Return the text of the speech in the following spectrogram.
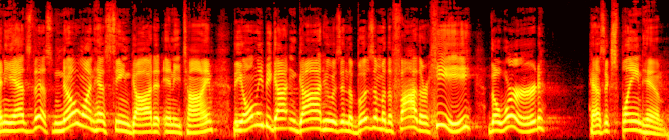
And he adds this No one has seen God at any time. The only begotten God who is in the bosom of the Father, he, the Word, has explained him.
